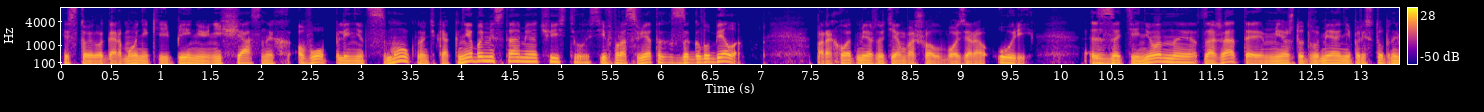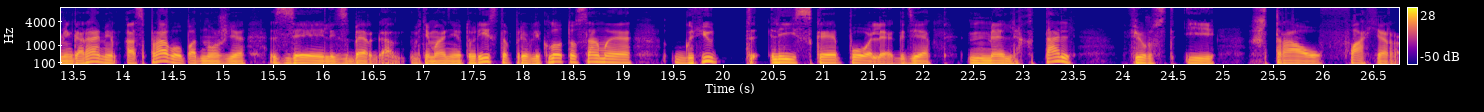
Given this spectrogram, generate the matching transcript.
И стоило гармонике и пению несчастных вопленниц смолкнуть, как небо местами очистилось и в просветах заголубело. Пароход между тем вошел в озеро Ури. Затененное, зажатое между двумя неприступными горами, а справа у подножья Зейлисберга внимание туристов привлекло то самое Грютлийское поле, где Мельхталь, Фюрст и Штрауфахер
